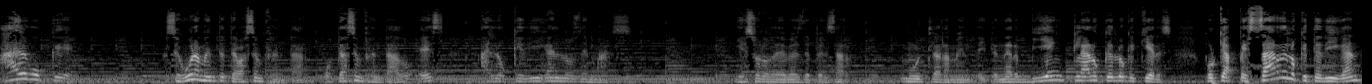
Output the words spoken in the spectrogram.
algo que seguramente te vas a enfrentar o te has enfrentado es a lo que digan los demás. Y eso lo debes de pensar muy claramente y tener bien claro qué es lo que quieres. Porque a pesar de lo que te digan,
